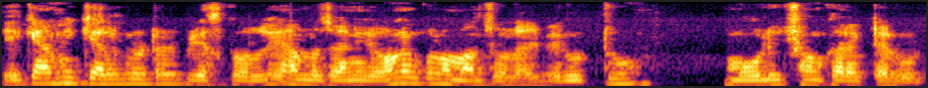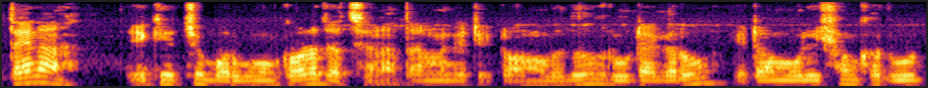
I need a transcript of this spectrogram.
একে আমি ক্যালকুলেটর প্রেস করলে আমরা জানি অনেকগুলো মান চলে আসবে। রুট টু মৌলিক সংখ্যার একটা রুট তাই না? একে হচ্ছে বর্গমূল করা যাচ্ছে না, তার মানে এটা একটা অমূলদ রুট এগারো এটাও মৌলিক সংখ্যা রুট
